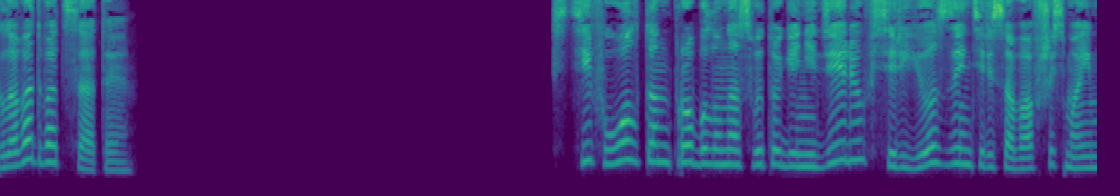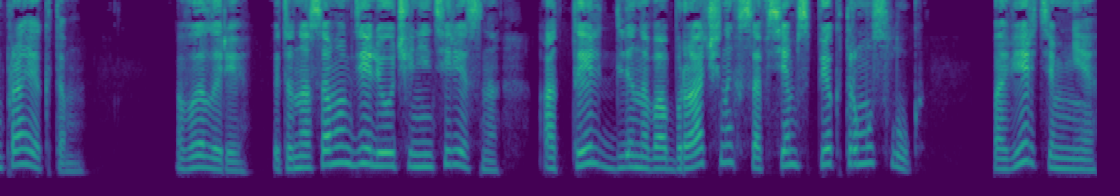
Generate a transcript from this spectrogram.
Глава 20. Стив Уолтон пробыл у нас в итоге неделю, всерьез заинтересовавшись моим проектом. Вэллори, это на самом деле очень интересно. Отель для новобрачных со всем спектром услуг. Поверьте мне,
